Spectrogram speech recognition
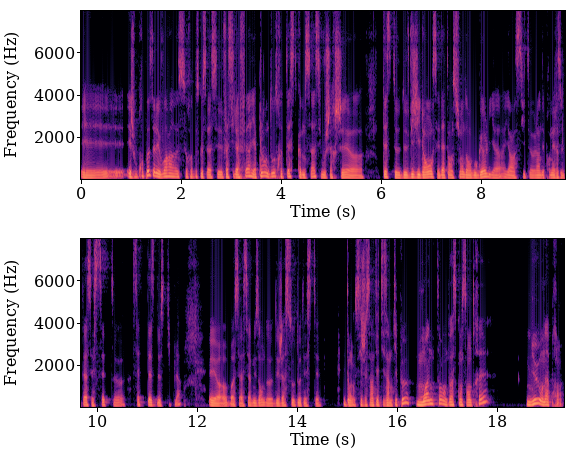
Et, je vous propose d'aller voir, sur, parce que c'est assez facile à faire, il y a plein d'autres tests comme ça. Si vous cherchez tests de vigilance et d'attention dans Google, il y, a, un site, l'un des premiers résultats, c'est 7, tests de ce type-là. Et bah, c'est assez amusant de déjà s'auto-tester. Et donc, si je synthétise un petit peu, moins de temps on doit se concentrer, mieux on apprend.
